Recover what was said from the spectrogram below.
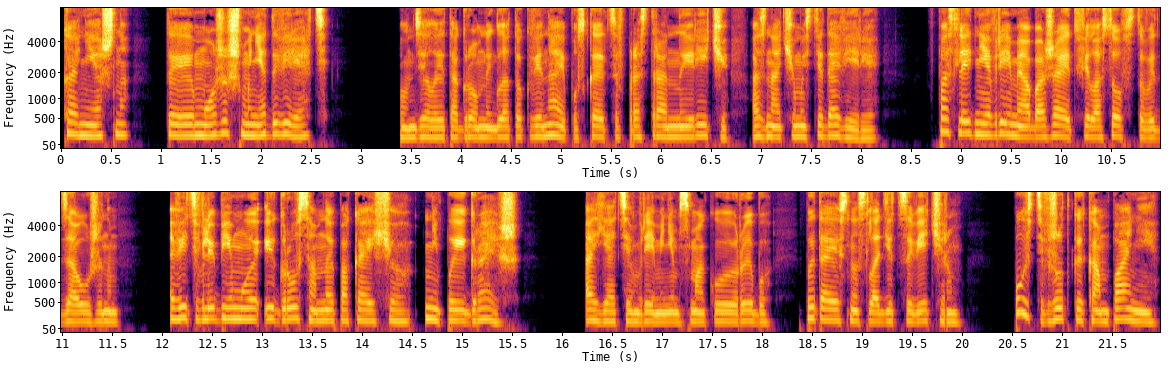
«Конечно, ты можешь мне доверять». Он делает огромный глоток вина и пускается в пространные речи о значимости доверия. В последнее время обожает философствовать за ужином. Ведь в любимую игру со мной пока еще не поиграешь. А я тем временем смакую рыбу, пытаюсь насладиться вечером, Пусть в жуткой компании,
